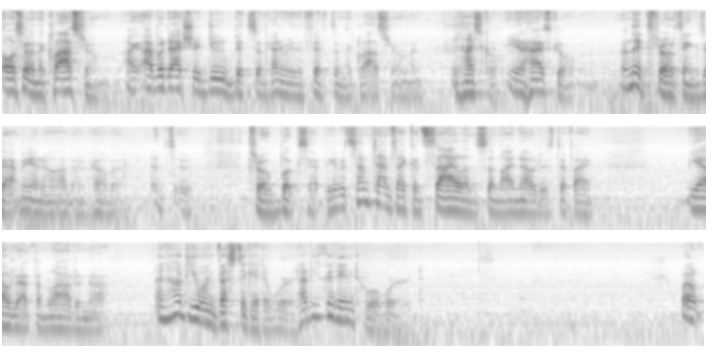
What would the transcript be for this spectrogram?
Also in the classroom. I, I would actually do bits of Henry V in the classroom and in high school. in high school. And they'd throw things at me, you know, I would help to throw books at me. But sometimes I could silence them, I noticed, if I yelled at them loud enough. And how do you investigate a word? How do you get into a word? Well,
